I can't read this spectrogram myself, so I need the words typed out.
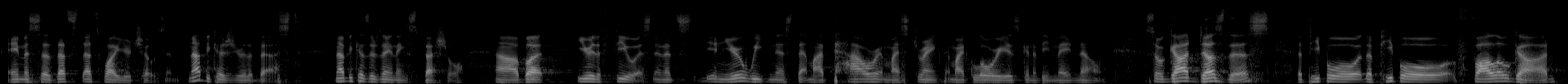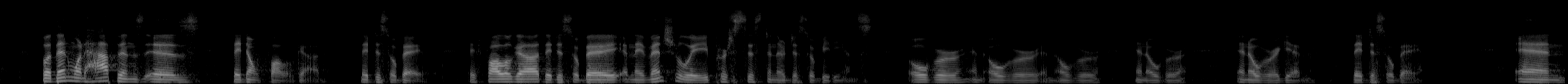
Amos says, that's, that's why you're chosen. Not because you're the best, not because there's anything special, uh, but you're the fewest, and it's in your weakness that my power and my strength and my glory is going to be made known. So God does this. The people, the people follow God, but then what happens is they don't follow God. They disobey. They follow God, they disobey, and they eventually persist in their disobedience over and over and over and over and over again. They disobey. And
